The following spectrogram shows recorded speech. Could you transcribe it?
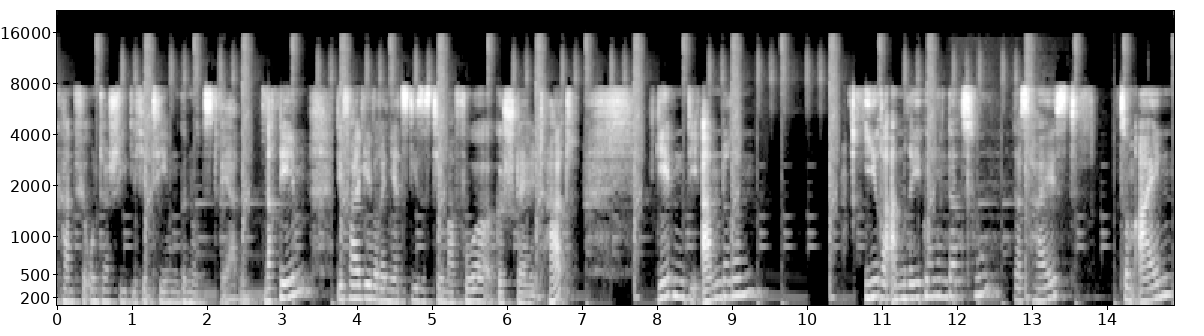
kann für unterschiedliche Themen genutzt werden. Nachdem die Fallgeberin jetzt dieses Thema vorgestellt hat, geben die anderen ihre Anregungen dazu. Das heißt, zum einen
